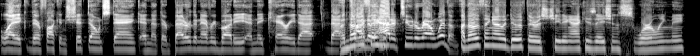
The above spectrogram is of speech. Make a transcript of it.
like their fucking shit don't stank and that they're better than everybody and they carry that that Another kind of attitude around with them. Another thing I would do if there was cheating accusations swirling me,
